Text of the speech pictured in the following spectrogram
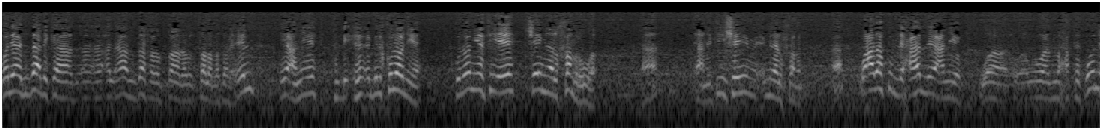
ولذلك الآن دخل طلبه طلبة العلم يعني بالكولونيا. كولونيا في إيه؟ شيء من الخمر هو. ها يعني في شيء من الخمر. وعلى كل حال يعني والمحققون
